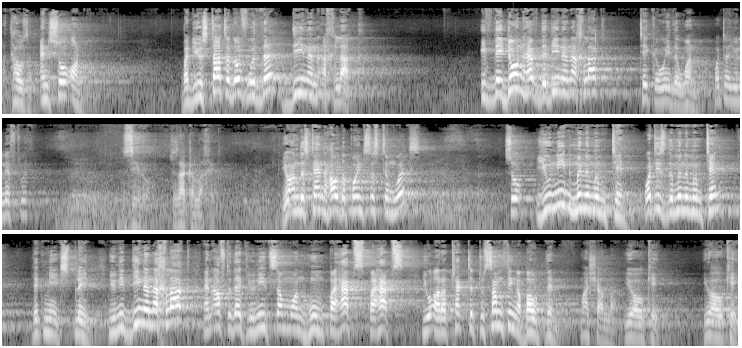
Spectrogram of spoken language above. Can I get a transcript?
A thousand. And so on. But you started off with the deen and akhlaq. If they don't have the deen and akhlaq, take away the one. What are you left with? Zero. Jazakallah khair. You understand how the point system works? So you need minimum 10. What is the minimum 10? Let me explain. You need din and akhlaq, and after that, you need someone whom perhaps, perhaps you are attracted to something about them. MashaAllah, you are okay. You are okay.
